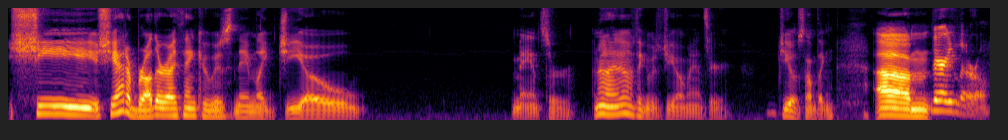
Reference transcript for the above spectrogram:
she she had a brother, I think, who was named like Geo Mancer. No, I don't think it was Geomancer. Geo something. Um Very literal.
